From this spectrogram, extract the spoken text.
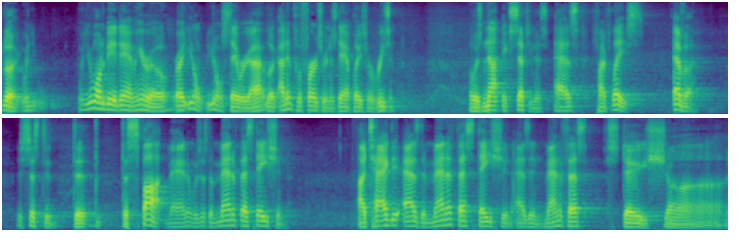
Look, when you when you want to be a damn hero, right, you don't you don't stay where you're at. Look, I didn't put furniture in this damn place for a reason. I was not accepting this as my place. Ever. It's just the, the, the spot, man. It was just a manifestation. I tagged it as the manifestation, as in manifest station.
